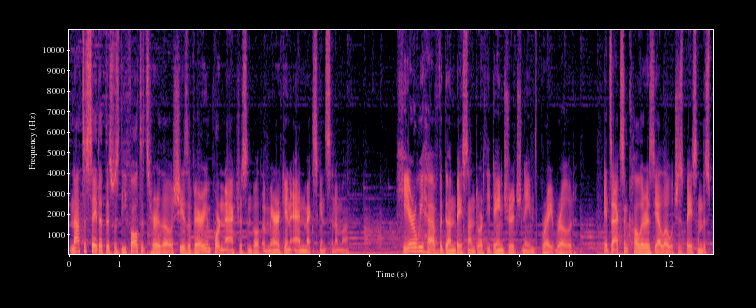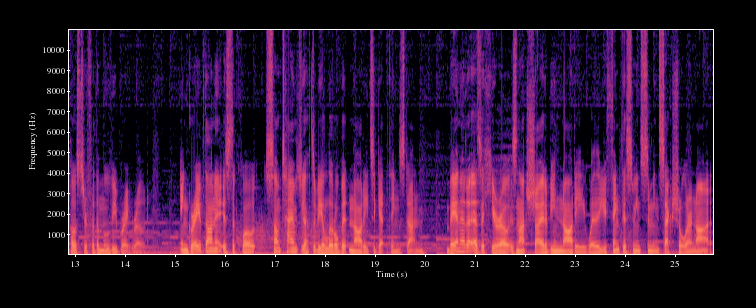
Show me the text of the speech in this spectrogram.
Not to say that this was defaulted to her though, she is a very important actress in both American and Mexican cinema. Here we have the gun based on Dorothy Dandridge named Bright Road. Its accent color is yellow, which is based on this poster for the movie Bright Road. Engraved on it is the quote, Sometimes you have to be a little bit naughty to get things done. Bayonetta as a hero is not shy to be naughty, whether you think this means to mean sexual or not.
